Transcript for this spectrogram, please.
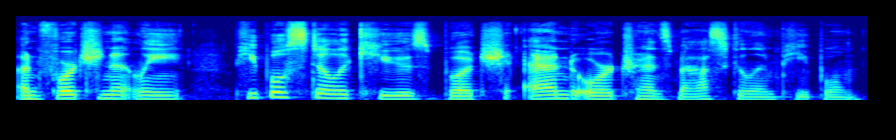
Unfortunately, people still accuse butch and or transmasculine people.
